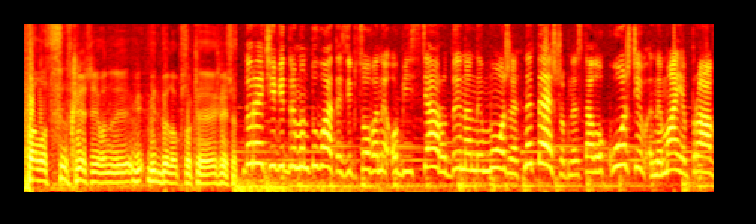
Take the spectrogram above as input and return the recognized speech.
впало з з криші, вони ві- відбили кусок е, криші. До речі, відремонтувати зіпсоване обійстя родина не може. Не те, щоб не стало коштів, немає прав.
